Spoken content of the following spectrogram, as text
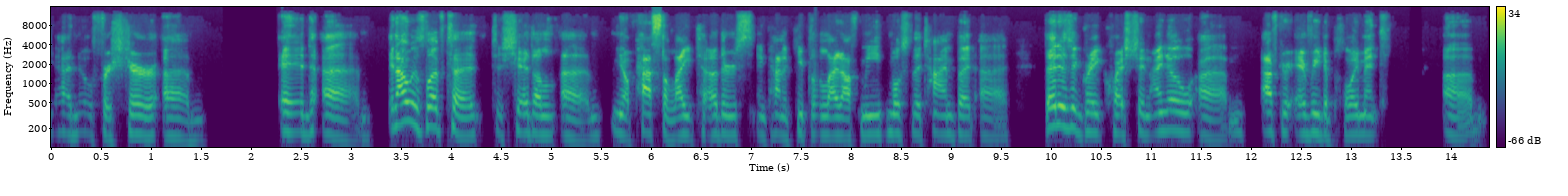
Yeah, no, for sure. Um, and um, and I always love to to share the um, you know pass the light to others and kind of keep the light off me most of the time. But uh, that is a great question. I know um, after every deployment, um,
